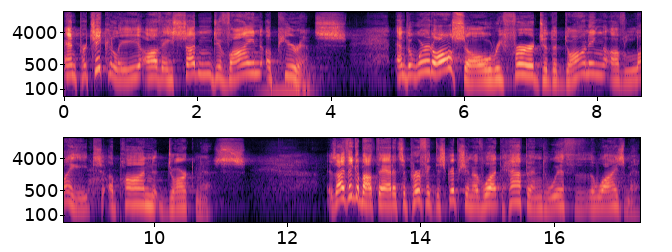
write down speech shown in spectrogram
and particularly of a sudden divine appearance. And the word also referred to the dawning of light upon darkness. As I think about that, it's a perfect description of what happened with the wise men.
